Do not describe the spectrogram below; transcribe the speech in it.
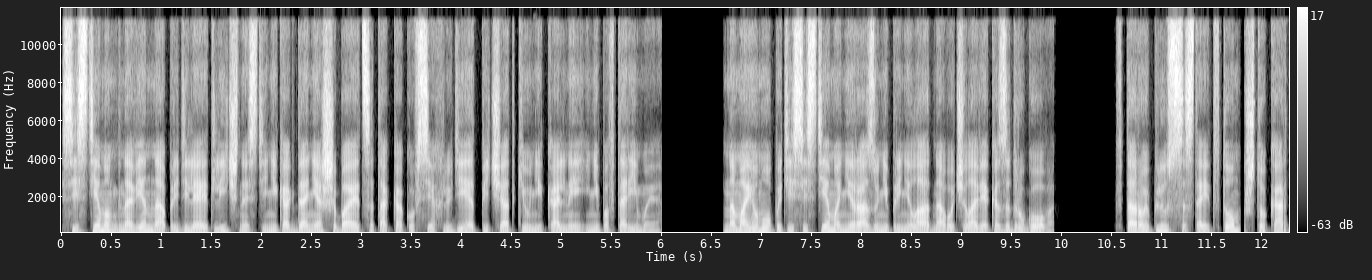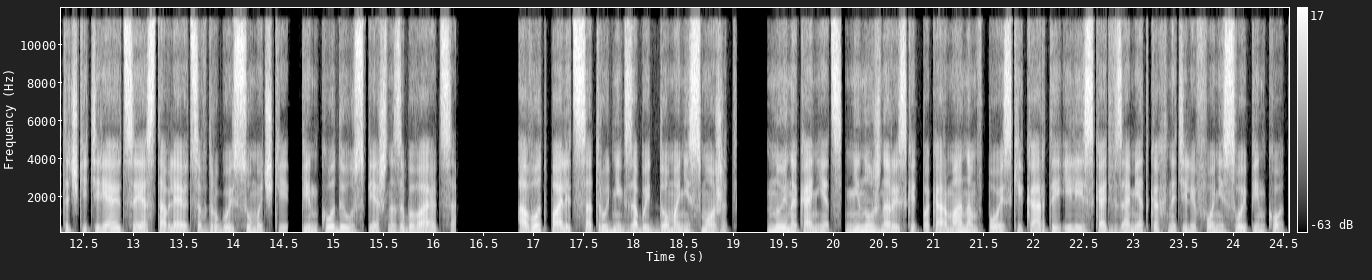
Система мгновенно определяет личность и никогда не ошибается так, как у всех людей отпечатки уникальные и неповторимые. На моем опыте система ни разу не приняла одного человека за другого. Второй плюс состоит в том, что карточки теряются и оставляются в другой сумочке, пин-коды успешно забываются. А вот палец сотрудник забыть дома не сможет. Ну и наконец, не нужно рыскать по карманам в поиске карты или искать в заметках на телефоне свой пин-код.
